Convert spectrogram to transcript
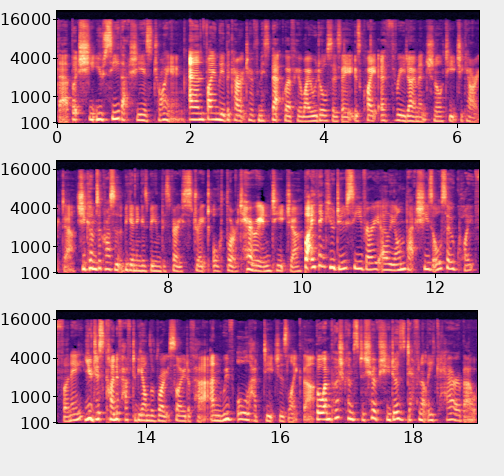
there, but she you see that she is trying. And then finally the character of Miss Beckworth, who I would also say is quite a three-dimensional teacher character. She comes across at the beginning as being this very strict authoritarian teacher, but I think you do see very early on that she's also quite funny. You just kind of have to be on the right side of her, and we've all had teachers like that. But when push comes to shove, she does definitely care about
